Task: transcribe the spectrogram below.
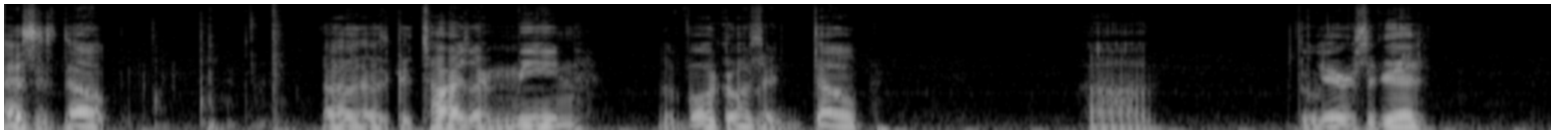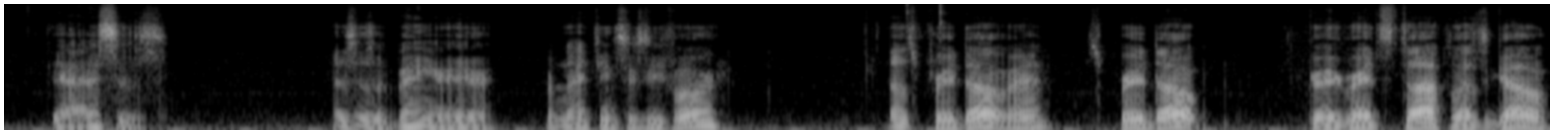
This is dope. Those, guitars are mean. The vocals are dope. Um, the lyrics are good. Yeah, this is this is a banger here from 1964. That's pretty dope, man. It's pretty dope. Great, great stuff. Let's go.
